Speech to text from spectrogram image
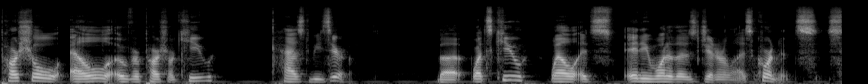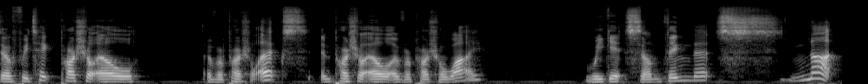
partial L over partial Q has to be zero. But what's Q? Well, it's any one of those generalized coordinates. So if we take partial L over partial X and partial L over partial Y, we get something that's not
